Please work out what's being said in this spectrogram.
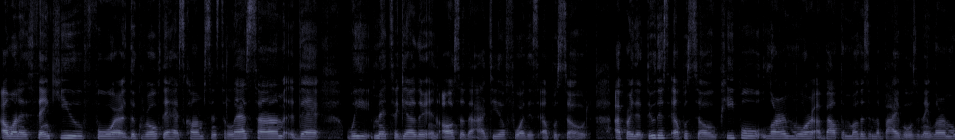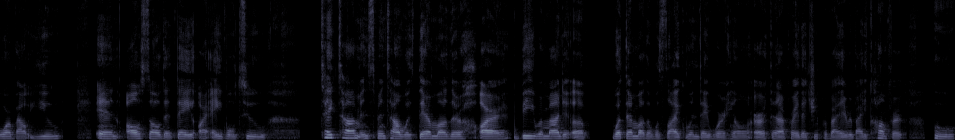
I want to thank you for the growth that has come since the last time that we met together and also the idea for this episode. I pray that through this episode, people learn more about the mothers in the Bibles and they learn more about you, and also that they are able to take time and spend time with their mother or be reminded of what their mother was like when they were here on earth. And I pray that you provide everybody comfort who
